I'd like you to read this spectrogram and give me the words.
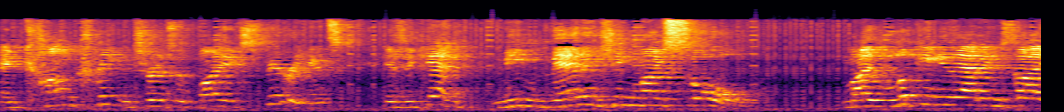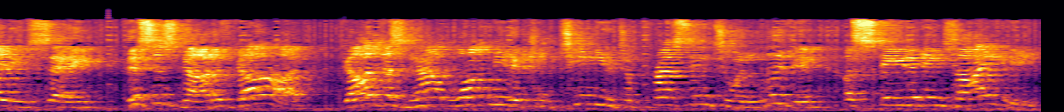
and concrete in terms of my experience, is again me managing my soul my looking at that anxiety saying, This is not of God. God does not want me to continue to press into and live in a state of anxiety.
